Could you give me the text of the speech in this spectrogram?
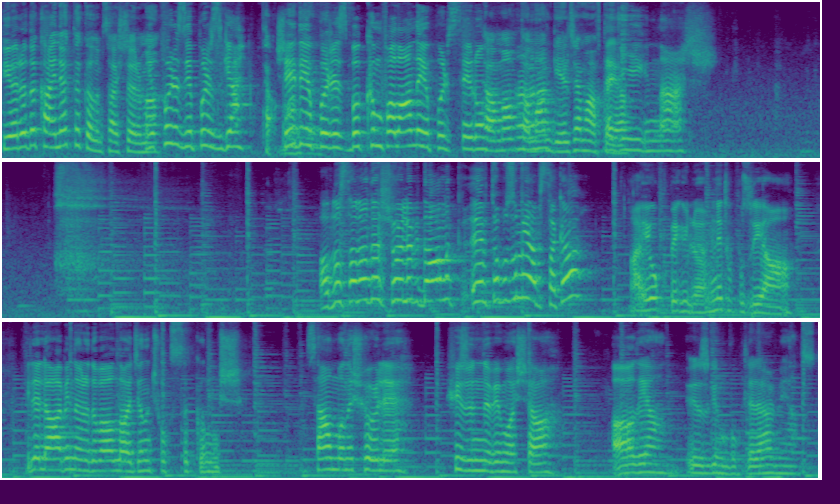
Bir arada kaynak takalım saçlarıma. Yaparız yaparız gel. Şey de yaparız, bakım falan da yaparız serum. Tamam, Hı tamam. Geleceğim haftaya. Hadi iyi günler. Abla sana da şöyle bir dağınık ev topuzu mu yapsak ha? Ay yok be gülüm ne topuzu ya. Bilal abin aradı vallahi canı çok sıkılmış. Sen bana şöyle hüzünlü bir maşa, ağlayan, üzgün bukleler mi yapsın?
